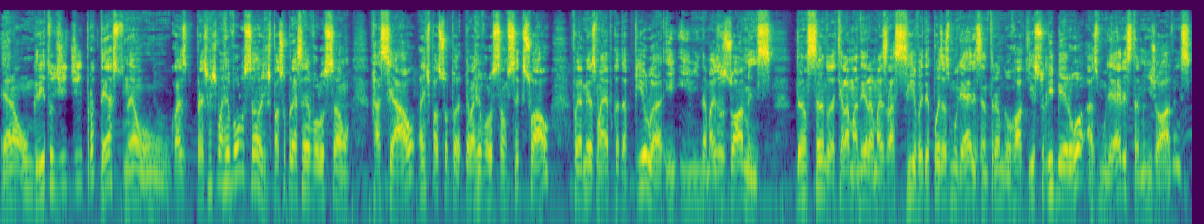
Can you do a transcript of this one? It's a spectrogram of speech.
era um grito de, de protesto, né? Um, quase, praticamente uma revolução. A gente passou por essa revolução racial, a gente passou pela revolução sexual, foi a mesma época da pílula e, e ainda mais os homens dançando daquela maneira mais lasciva e depois as mulheres entrando no rock, isso liberou as mulheres também jovens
